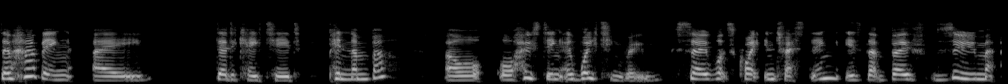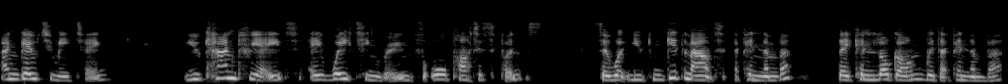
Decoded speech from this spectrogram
So having a dedicated PIN number or, or hosting a waiting room. So what's quite interesting is that both Zoom and GoToMeeting, you can create a waiting room for all participants. So what you can give them out a PIN number, they can log on with that PIN number.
